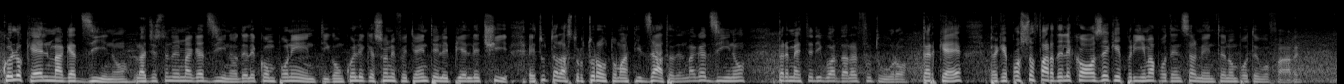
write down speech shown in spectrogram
quello che è il magazzino, la gestione del magazzino, delle componenti con quelle che sono effettivamente le PLC e tutta la struttura automatizzata del magazzino permette di guardare al futuro. Perché? Perché posso fare delle cose che prima potenzialmente non potevo fare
